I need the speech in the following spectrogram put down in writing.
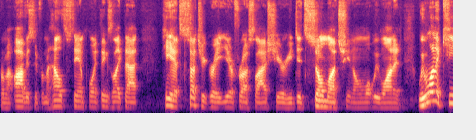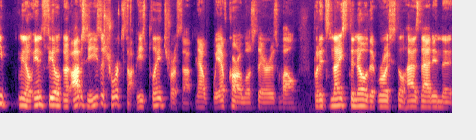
from a, obviously from a health standpoint, things like that. He had such a great year for us last year. He did so much, you know, what we wanted. We want to keep, you know, infield. Obviously, he's a shortstop. He's played shortstop. Now we have Carlos there as well, but it's nice to know that Roy still has that in the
